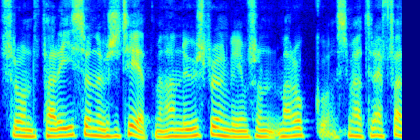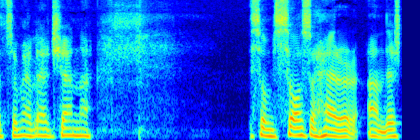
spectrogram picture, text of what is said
från Paris universitet, men han är ursprungligen från Marocko, som jag träffat, som jag lärde känna. Som sa så här, Anders,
